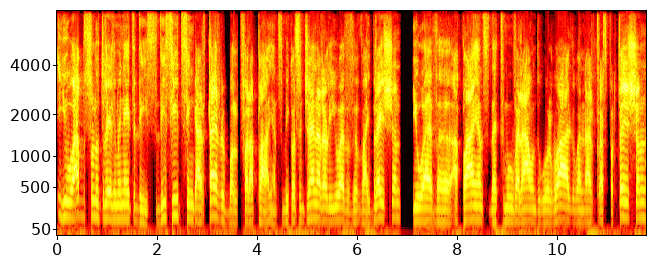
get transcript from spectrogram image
you absolutely eliminate this. These heatsink are terrible for appliance because generally you have vibration, you have uh, appliances that move around worldwide when are transportation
